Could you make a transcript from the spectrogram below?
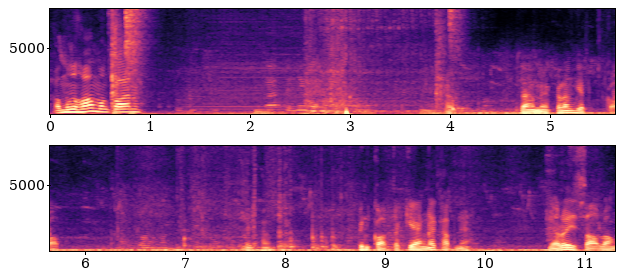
เอามือห้องมังกรว่าเป็ นี่ครับสร้างแม็กกำลังเห็ดกรอบนี่ครับ เป็นกรอบตะแกรงนะครับเนี่ย เดี๋ยวเราจะเสารอง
